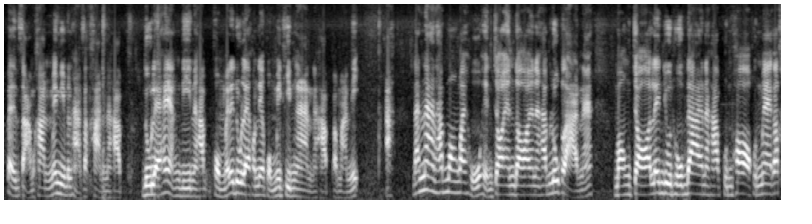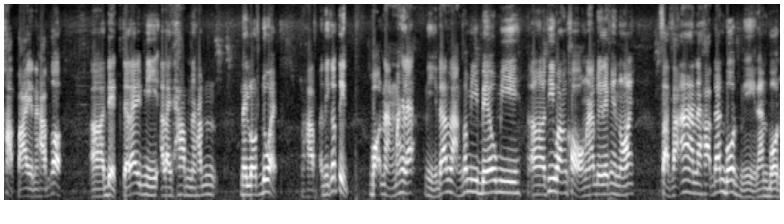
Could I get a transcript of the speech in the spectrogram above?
183 คัน ไม่มีปัญหาสักคันนะครับ ดูแลให้อย่างดีนะครับ ผมไม่ได้ดูแลคนเดียวผมมีทีมงานนะครับ ประมาณนี้อะด้านหน้านครับมองไปหูเห็นจอ Android นะครับ ลูกหลานนะ มองจอเล่น YouTube ได้นะครับ คุณพ่อคุณแม่ก็ขับไปนะครับ ก็เด็กจะได้มีอะไรทำนะครับ ในรถด้วยนะครับ อันนี้ก็ติดเบาะหนังมาให้แล้ว นี่ด้านหลังก็มีเบลต์มีที่วางของนะครับเล็กๆน้อยๆสะอาดสะอานนะครับ ด้านบนนี่ด้านบน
